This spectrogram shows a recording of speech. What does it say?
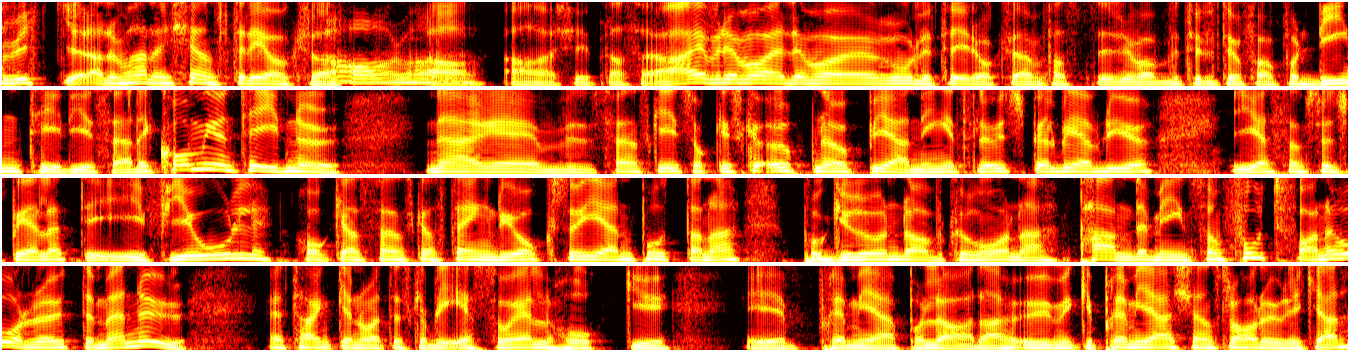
Vilken, ja, de hade en tjänst till det också. Ja, de hade ja, ja, shit alltså. Nej, men det, var, det var en rolig tid också, även fast det var betydligt tuffare på din tid gissar jag. Det kommer ju en tid nu när eh, svensk ishockey ska öppna upp igen. Inget slutspel blev det ju i SM-slutspelet i, i fjol. Hockeyallsvenskan stängde ju också igen portarna på grund av coronapandemin som fortfarande råder där ute. Men nu är tanken att det ska bli SHL-hockey eh, premiär på lördag. Hur mycket premiärkänsla har du Rickard?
